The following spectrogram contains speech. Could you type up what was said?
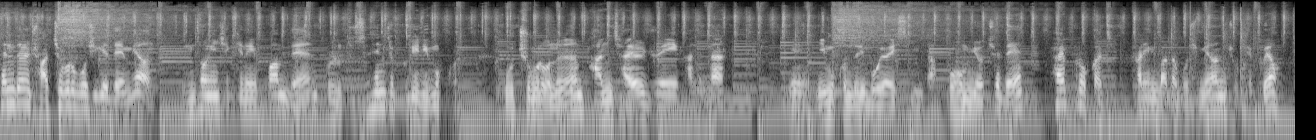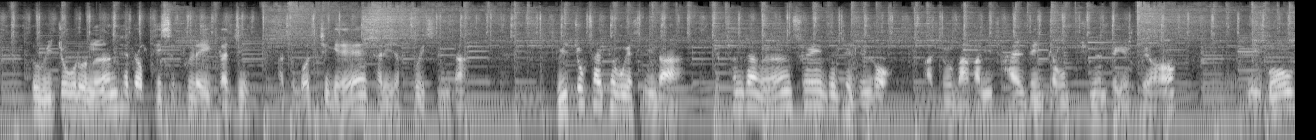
핸들 좌측으로 보시게 되면 음성인식 기능이 포함된 블루투스 핸즈프리 리모컨, 우측으로는 반자율주행이 가능한 예, 리모컨들이 모여 있습니다. 보험료 최대 8%까지 할인받아 보시면 좋겠고요. 또 위쪽으로는 헤드업 디스플레이까지 아주 멋지게 자리 잡고 있습니다. 위쪽 살펴보겠습니다. 네, 천장은 스웨이드 재질로 아주 마감이 잘 돼 있다고 보시면 되겠고요. 그리고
